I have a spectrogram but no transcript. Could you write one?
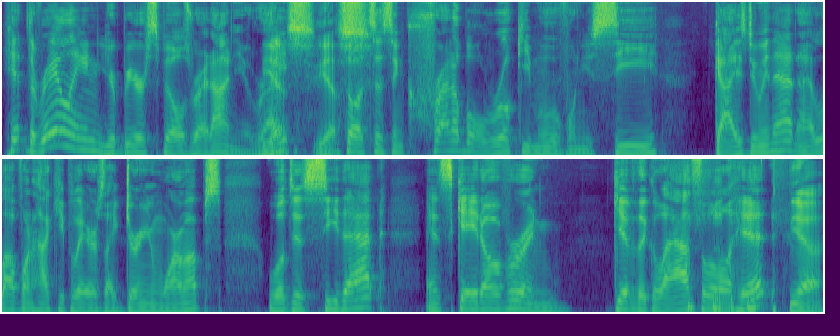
hit the railing, your beer spills right on you, right? Yes, yes. So it's this incredible rookie move when you see guys doing that, and I love when hockey players like during warmups will just see that and skate over and give the glass a little hit. Yeah.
